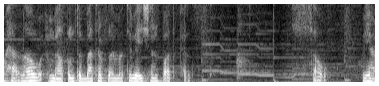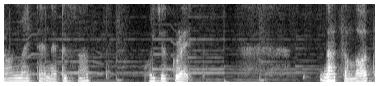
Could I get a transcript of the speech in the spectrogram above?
hello, and welcome to Butterfly Motivation Podcast. So, we are on my 10th episode, which is great. That's a lot,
